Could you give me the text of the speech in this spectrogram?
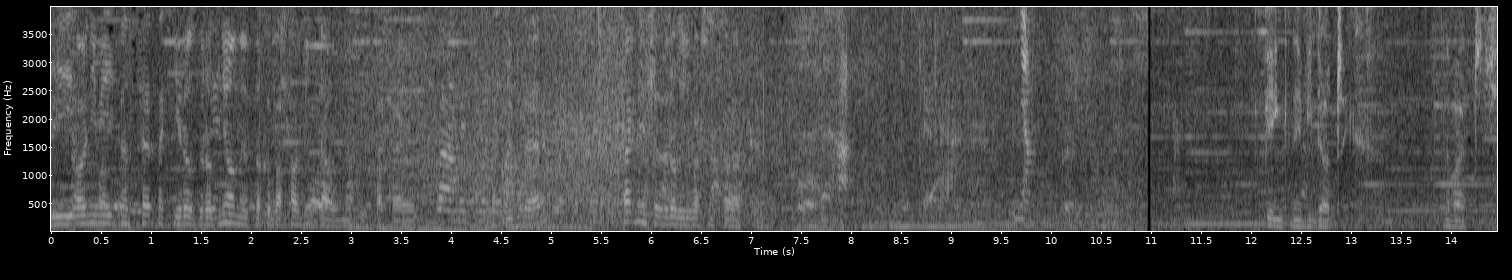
i oni mieli ten ser taki rozdrobniony, to chyba fawita u nas jest taka jest. Taki ser. Tak muszę zrobić właśnie sałatkę grecką. Piękny widoczek. Zobaczcie.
